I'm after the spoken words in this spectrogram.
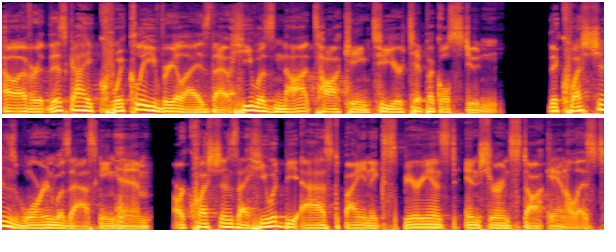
However, this guy quickly realized that he was not talking to your typical student. The questions Warren was asking him are questions that he would be asked by an experienced insurance stock analyst.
